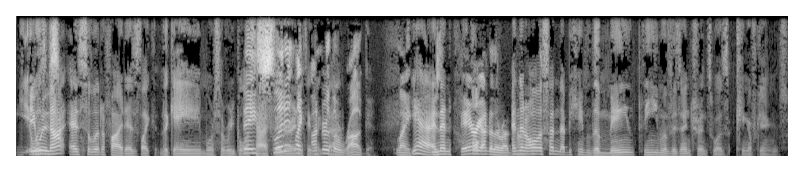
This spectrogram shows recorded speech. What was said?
it, It was, was- not as solidified as like the game or cerebral they Assassin slid it like under the rug, like Yeah, and then very all- under the rug, and then all of a sudden that became the main theme of his entrance was king of kings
